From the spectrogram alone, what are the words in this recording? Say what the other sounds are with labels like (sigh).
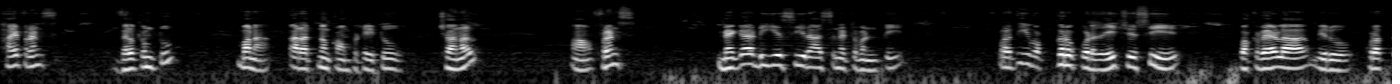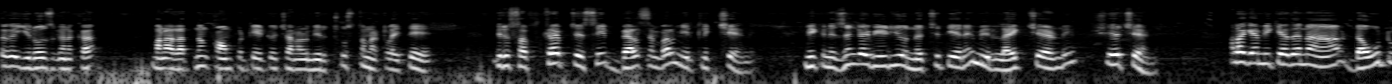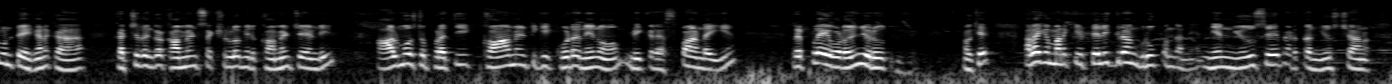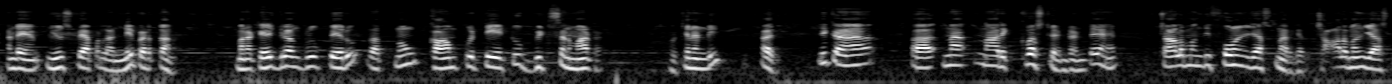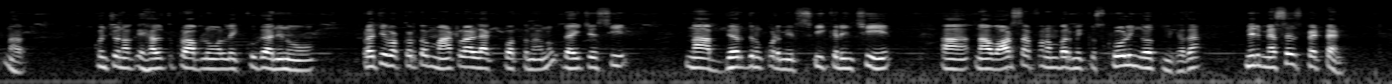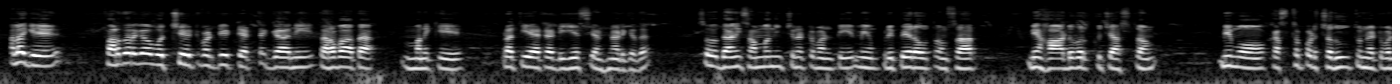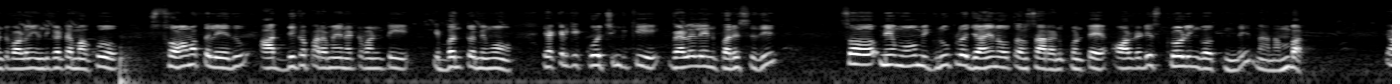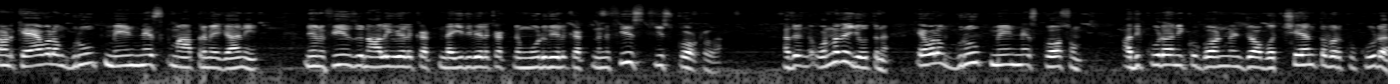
Hi friends welcome to మన Ratnam competitive channel friends mega DSC రాసినటువంటి ప్రతి ఒక్కరూ కూడా దయచేసి ఒకవేళ మీరు క్రొత్తగా ఈరోజు గనక మన రత్నం కాంపిటేటివ్ ఛానల్ మీరు చూస్తున్నట్లయితే మీరు సబ్స్క్రైబ్ చేసి బెల్ సింబల్ మీరు క్లిక్ చేయండి. మీకు నిజంగా వీడియో నచ్చితేనే మీరు లైక్ చేయండి షేర్ చేయండి. అలాగే మీకు ఏదైనా డౌట్ ఉంటే కనుక ఖచ్చితంగా కామెంట్ సెక్షన్లో మీరు కామెంట్ చేయండి. ఆల్మోస్ట్ ప్రతి కామెంట్కి కూడా నేను మీకు రెస్పాండ్ అయ్యి రిప్లై ఇవ్వడం జరుగుతుంది. ఓకే అలాగే మనకి టెలిగ్రామ్ గ్రూప్ ఉందండి. నేను న్యూసే పెడతాను న్యూస్ ఛానల్ అంటే న్యూస్ పేపర్లు అన్నీ పెడతాను. మన టెలిగ్రామ్ గ్రూప్ పేరు రత్నం కాంపిటేటివ్ బిట్స్ అనమాట ఓకేనండి? అది. ఇక నా నా రిక్వెస్ట్ ఏంటంటే చాలామంది ఫోన్లు చేస్తున్నారు కదా చాలామంది చేస్తున్నారు. కొంచెం నాకు హెల్త్ ప్రాబ్లం వల్ల ఎక్కువగా నేను ప్రతి ఒక్కరితో మాట్లాడలేకపోతున్నాను. దయచేసి నా అభ్యర్థన కూడా మీరు స్వీకరించి నా వాట్సాప్ నంబర్ మీకు స్క్రోలింగ్ అవుతుంది కదా మీరు మెసేజ్ పెట్టండి. అలాగే ఫర్దర్గా వచ్చేటువంటి టెట్ కానీ తర్వాత మనకి ప్రతి ఏటా డిఎస్సి అంటున్నాడు కదా సో దానికి సంబంధించినటువంటి మేము ప్రిపేర్ అవుతాం సార్ మేము హార్డ్ వర్క్ చేస్తాం మేము కష్టపడి చదువుతున్నటువంటి వాళ్ళం. ఎందుకంటే మాకు స్తోమత లేదు. ఆర్థిక పరమైనటువంటి ఇబ్బందితో మేము ఎక్కడికి కోచింగ్కి వెళ్ళలేని పరిస్థితి. సో మేము మీ గ్రూప్లో జాయిన్ అవుతాం సార్ అనుకుంటే ఆల్రెడీ స్క్రోలింగ్ అవుతుంది నా నంబర్. ఏమంటే కేవలం గ్రూప్ మెయింటెనెన్స్కి మాత్రమే కానీ నేను ఫీజు నాలుగు వేలు కట్టిన ఐదు వేలు కట్టిన మూడు వేలు కట్టిన ఫీజు తీసుకోవట్లా అది ఉన్నదే చెబుతున్నా. కేవలం గ్రూప్ మెయింటెనెన్స్ కోసం అది కూడా నీకు గవర్నమెంట్ జాబ్ వచ్చేంత వరకు కూడా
